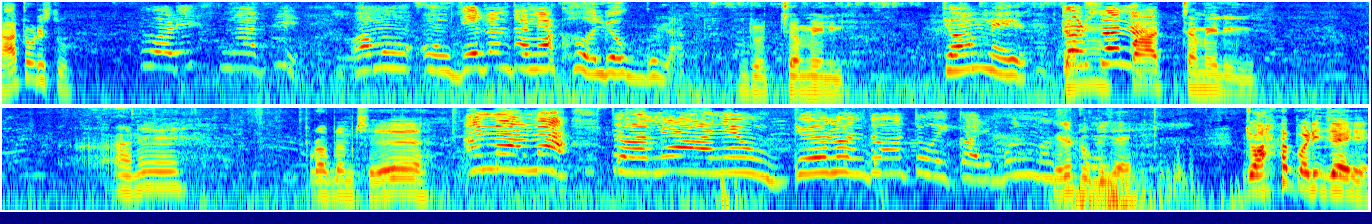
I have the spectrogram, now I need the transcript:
ના તોડીશ તું. જો ચમેલી. ચમે કરશો ને? ચંપા ચમેલી. અને પ્રોબ્લેમ છે એટલે તૂટી જાય. જો આ પડી જાય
